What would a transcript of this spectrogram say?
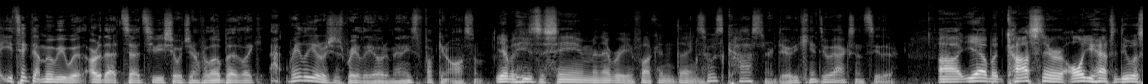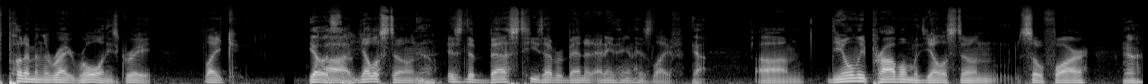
you take that movie with or that uh, TV show with Jennifer Lopez. Like ah, Ray Liotta's just Ray Liotta, man. He's fucking awesome. Yeah, but he's the same in every fucking thing. So is Costner, dude. He can't do accents either. Uh, yeah, but Costner, all you have to do is put him in the right role, and he's great. Like Yellowstone. uh, Yellowstone is the best he's ever been at anything in his life. yeah. Um, the only problem with Yellowstone so far Yeah.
